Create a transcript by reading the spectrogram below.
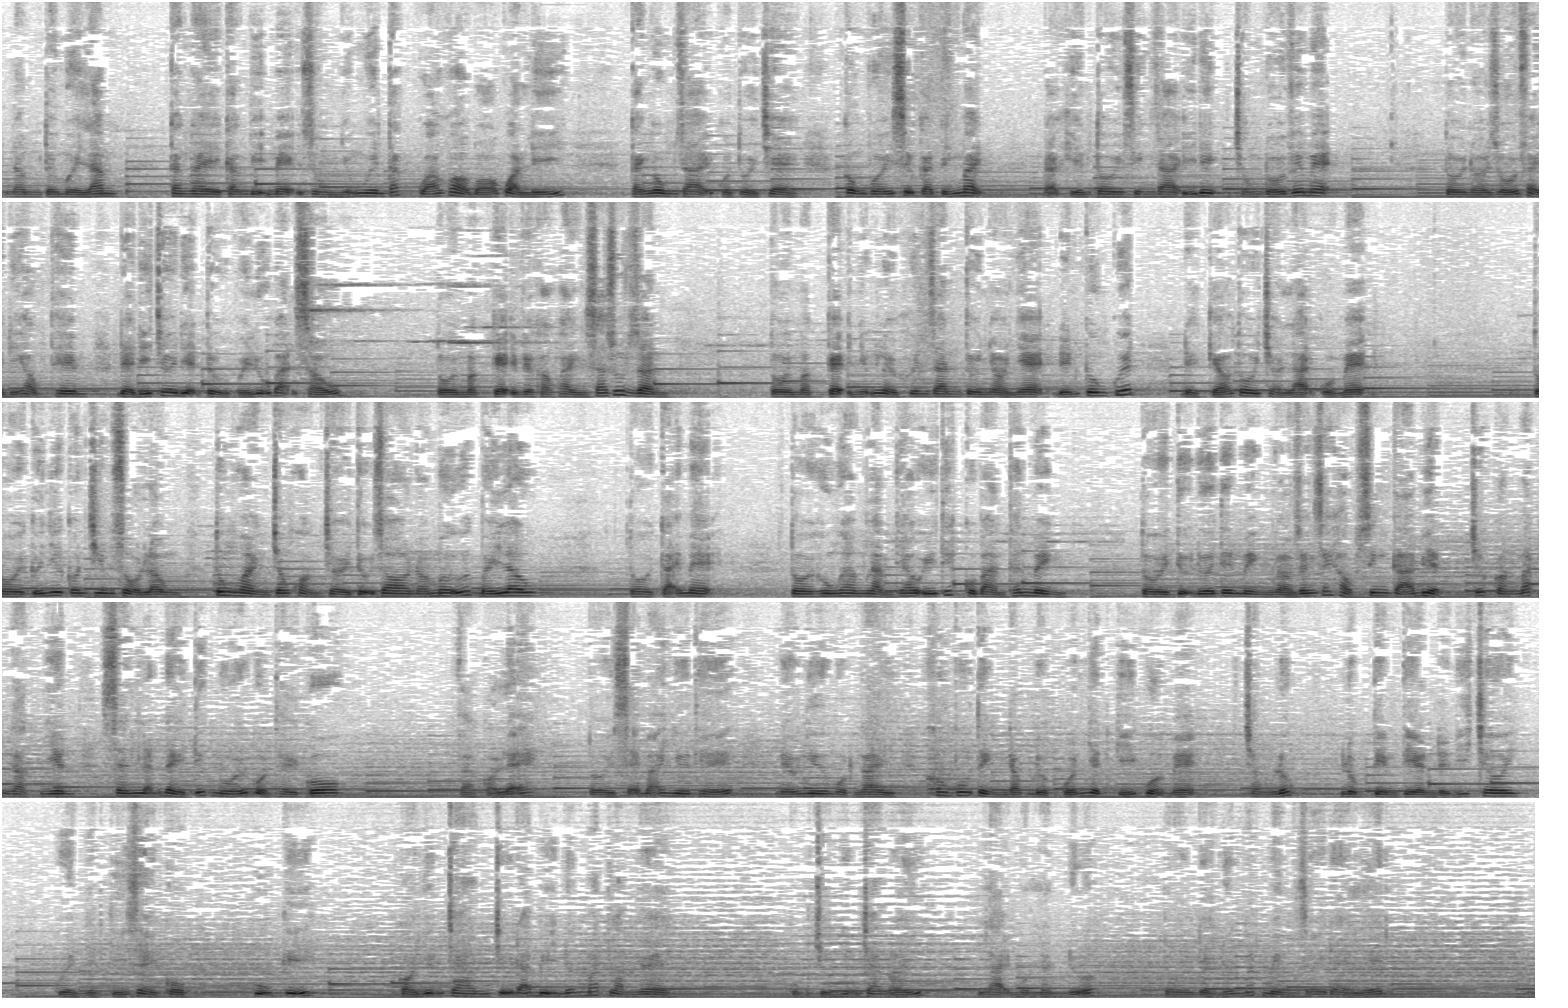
Năm tôi 15, càng ngày càng bị mẹ dùng những nguyên tắc quá gò bó quản lý. Cái ngông dại của tuổi trẻ cộng với sự cá tính mạnh đã khiến tôi sinh ra ý định chống đối với mẹ. Tôi nói dối phải đi học thêm để đi chơi điện tử với lũ bạn xấu. Tôi mặc kệ việc học hành xa sút dần. Tôi mặc kệ những lời khuyên răn từ nhỏ nhẹ đến cương quyết để kéo tôi trở lại của mẹ. Tôi cứ như con chim sổ lồng tung hoành trong khoảng trời tự do nó mơ ước bấy lâu. Tôi cãi mẹ, tôi hung hăng làm theo ý thích của bản thân mình. Tôi tự đưa tên mình vào danh sách học sinh cá biệt trước con mắt ngạc nhiên xen lẫn đầy tiếc nuối của thầy cô. Và có lẽ tôi sẽ mãi như thế nếu như một ngày không vô tình đọc được cuốn nhật ký của mẹ trong lúc Lục tìm tiền để đi chơi. Quyển nhật ký dày cộp, cũ kỹ, có những trang chữ đã bị nước mắt làm nhòe. Cũng chính những trang ấy, lại một lần nữa, tôi để nước mắt mình rơi đè lên.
